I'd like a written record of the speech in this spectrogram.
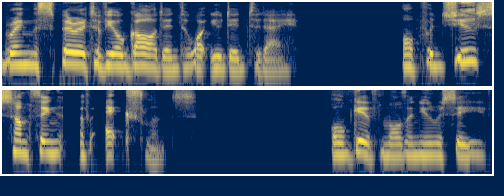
bring the spirit of your God into what you did today. Or produce something of excellence. Or give more than you receive.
